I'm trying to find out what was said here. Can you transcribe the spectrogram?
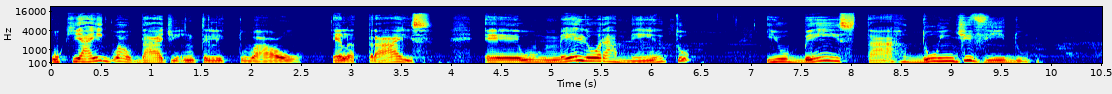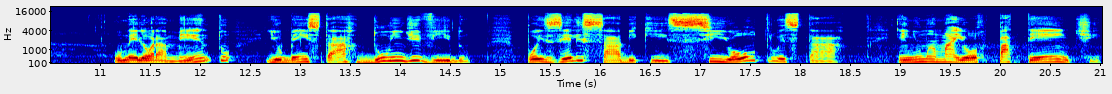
o que a igualdade intelectual ela traz é o melhoramento e o bem-estar do indivíduo. O melhoramento e o bem-estar do indivíduo, pois ele sabe que se outro está em uma maior patente,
